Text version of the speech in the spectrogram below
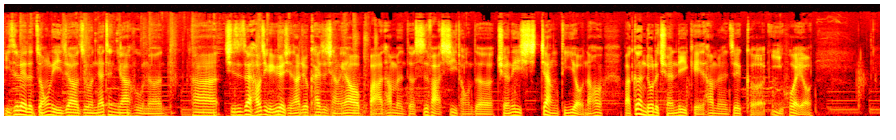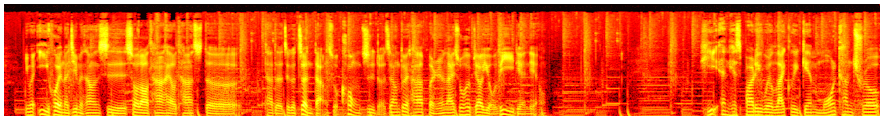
以色列的总理叫做 Netanyahu 呢。他其实，在好几个月前，他就开始想要把他们的司法系统的权力降低哦，然后把更多的权力给他们的这个议会哦，因为议会呢，基本上是受到他还有他的他的这个政党所控制的，这样对他本人来说会比较有利一点点哦。He and his party will likely gain more control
